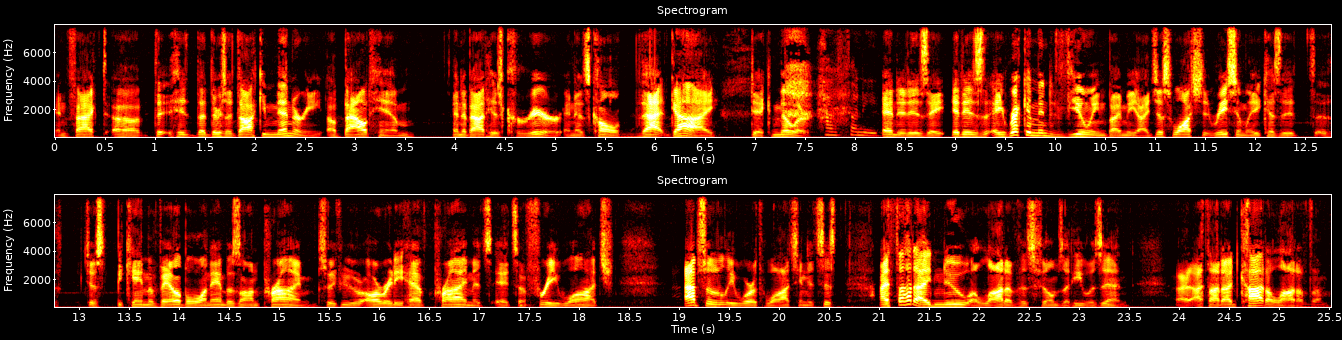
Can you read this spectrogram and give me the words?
In fact, uh, th- his, th- there's a documentary about him and about his career, and it's called "That Guy, Dick Miller." How funny. and it is a it is a recommended viewing by me. I just watched it recently because it uh, just became available on Amazon Prime. So if you already have Prime, it's it's a free watch. Absolutely worth watching. It's just I thought I knew a lot of his films that he was in. I, I thought I'd caught a lot of them.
